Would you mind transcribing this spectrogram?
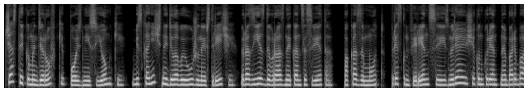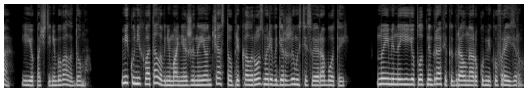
Частые командировки, поздние съемки, бесконечные деловые ужины и встречи, разъезды в разные концы света, показы мод, пресс-конференции, изнуряющая конкурентная борьба. Ее почти не бывало дома. Мику не хватало внимания жены, и он часто упрекал Розмари в одержимости своей работой, но именно ее плотный график играл на руку Мику Фрейзеру.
